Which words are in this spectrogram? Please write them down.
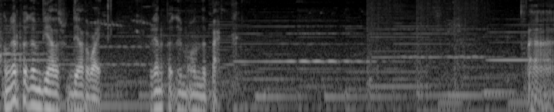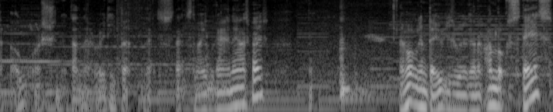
I'm going to put them the other, the other way. We're going to put them on the back. Uh, oh, I shouldn't have done that already, but that's, that's the way we're going now, I suppose. And what we're going to do is we're going to unlock stairs.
